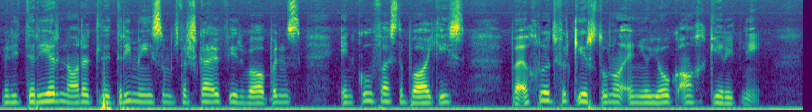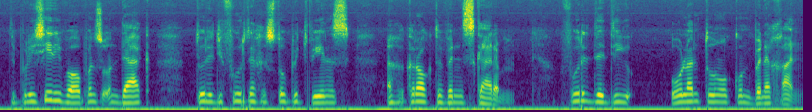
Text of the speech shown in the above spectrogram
met die terreur nadat hulle drie mense met verskye vierwapens en koelvaste baadjies by een groot verkeerstonnel in New York aangekeer het nie. Die politie die wapens ontdek toe hulle die voertuig gestop het weens een gekraakte windskerm, voordat dit die Holland tunnel kon binnengaan.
